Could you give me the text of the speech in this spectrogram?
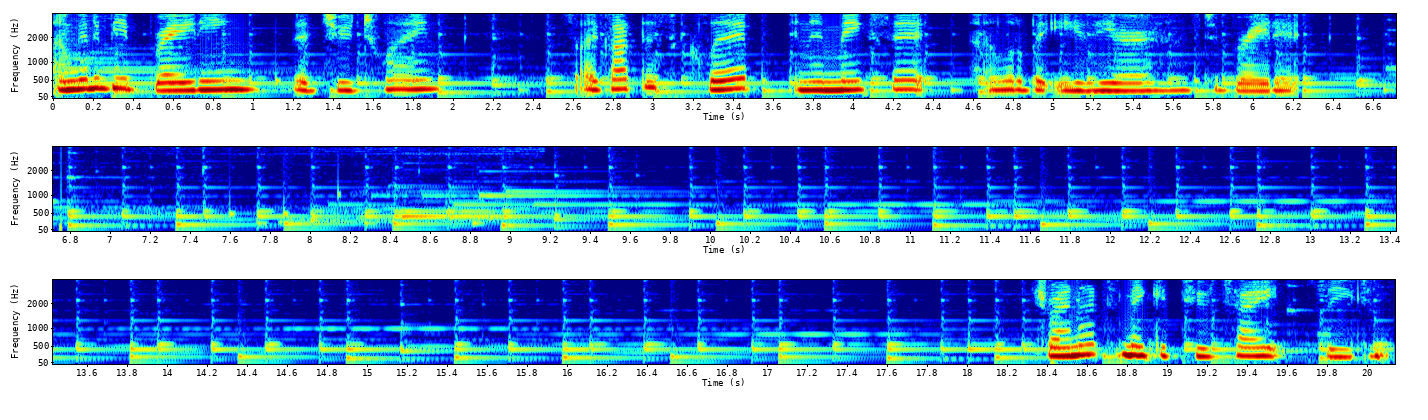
I'm going to be braiding the jute twine. So I got this clip and it makes it a little bit easier to braid it. Try not to make it too tight so you can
